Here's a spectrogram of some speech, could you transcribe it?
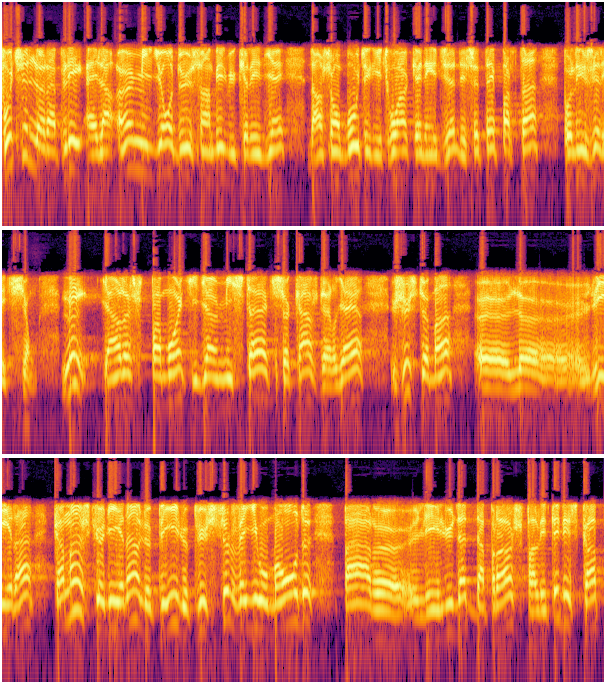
faut-il le rappeler, elle a un million deux cent mille Ukrainiens dans son beau territoire canadien et c'est important pour les élections. Mais il en reste pas moins qu'il y a un mystère qui se cache derrière justement euh, l'Iran. Comment est-ce que l'Iran, le pays le plus surveillé au monde par euh, les lunettes d'approche, par les télescopes,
